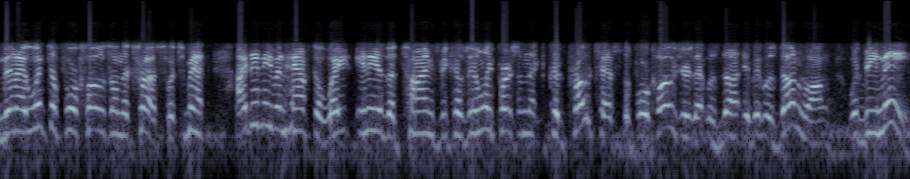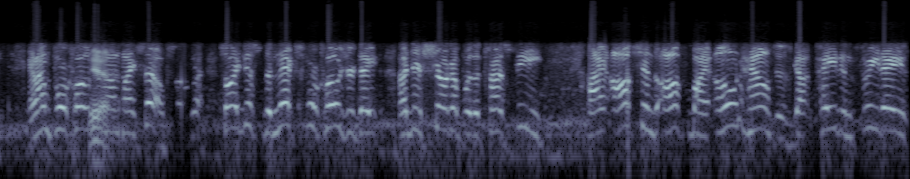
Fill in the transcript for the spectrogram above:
And then I went to foreclose on the trust, which meant I didn't even have to wait any of the times because the only person that could protest the foreclosure that was done, if it was done wrong, would be me. And I'm foreclosing Yeah. on myself. So, so I just, the next foreclosure date, I just showed up with a trustee. I auctioned off my own houses, got paid in three days,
